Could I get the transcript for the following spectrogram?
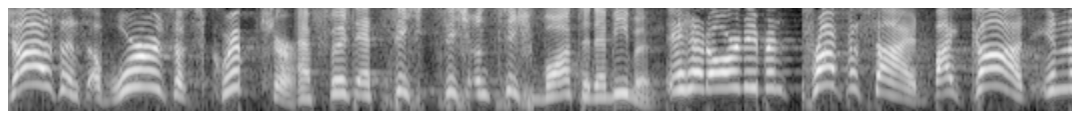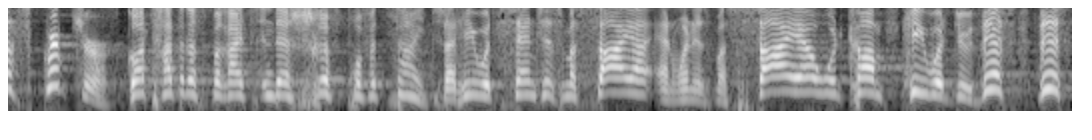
dozens of words of scripture. erfüllt er zig, zig und zig Worte der Bibel. It had already been prophesied by God in the scripture Gott hatte das bereits in der Schrift prophezeit. that he would send his Messiah, and when his Messiah would come, he would do this, this,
